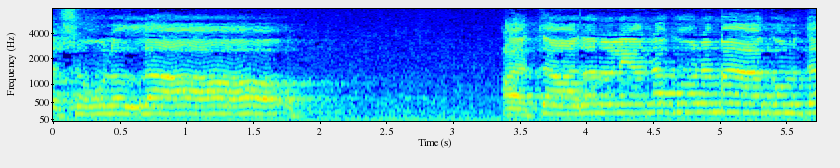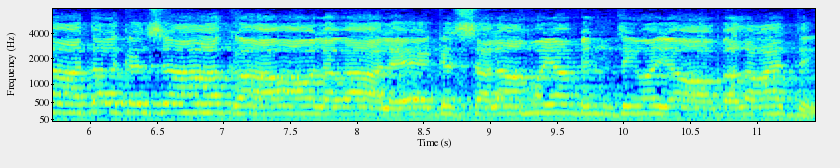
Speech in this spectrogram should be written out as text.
رسول الله أتعذن لي أن أكون معكم تحت الكساء قال وعليك السلام يا بنتي ويا بضعتي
